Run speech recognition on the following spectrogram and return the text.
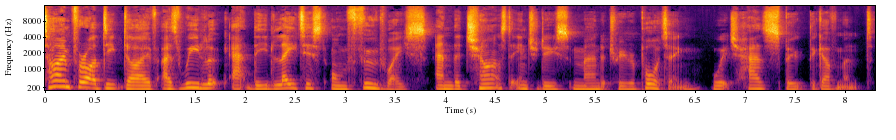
Time for our deep dive as we look at the latest on food waste and the chance to introduce mandatory reporting, which has spooked the government.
